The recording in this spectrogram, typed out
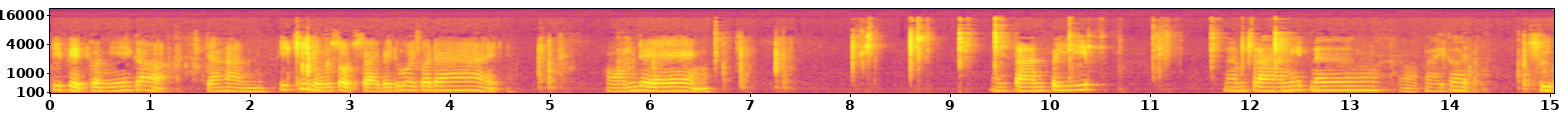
ที่เผ็ดกว่านี้ก็ จะหั่นพริกขี้หนูสดใส่ไปด้วยก็ได้ หอมแดง น้ำตาลปี๊บ น้ำปลานิดนึง ต่อไปก็ชิม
